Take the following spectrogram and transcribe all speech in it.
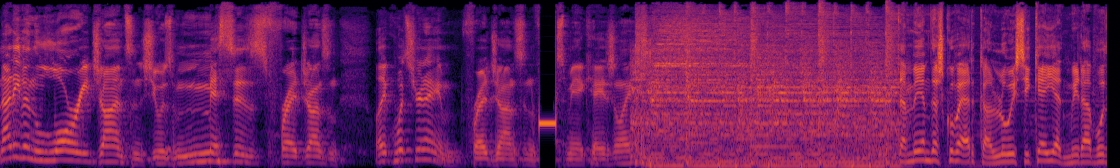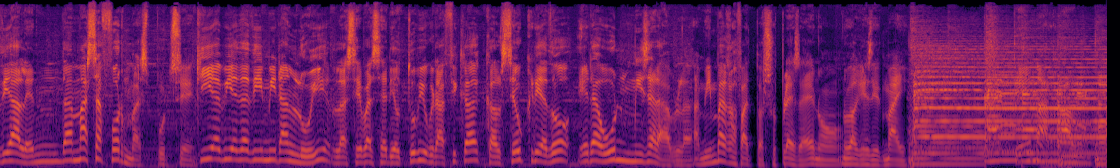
Not even Lori Johnson. She was Mrs. Fred Johnson. Like, what's your name? Fred Johnson f***s me occasionally. També hem descobert que Louis C.K. admira Woody Allen de massa formes, potser. Qui havia de dir mirant Louis, la seva sèrie autobiogràfica, que el seu creador era un miserable? A mi m'ha agafat per sorpresa, eh? No, no ho hagués dit mai. Tema raro.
